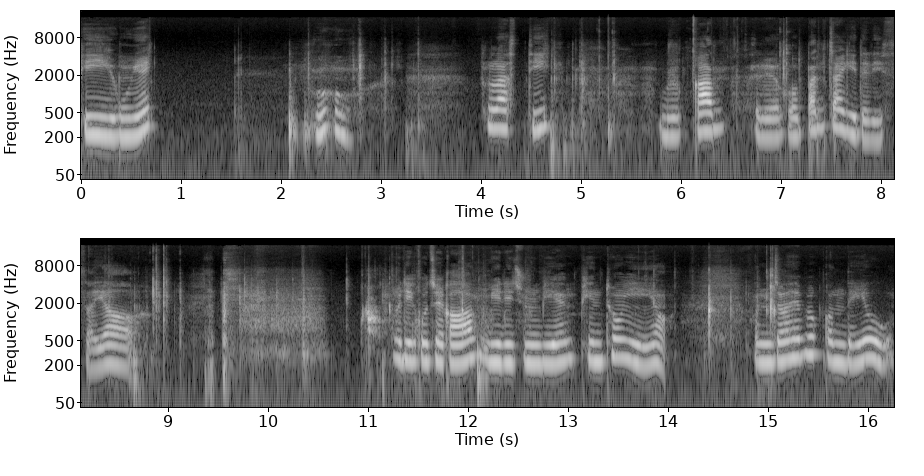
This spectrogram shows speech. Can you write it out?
B 용액 오. 플라스틱 물감 그리고 반짝이들이 있어요. 그리고 제가 미리 준비한 빈통이에요. 먼저 해볼 건데요.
